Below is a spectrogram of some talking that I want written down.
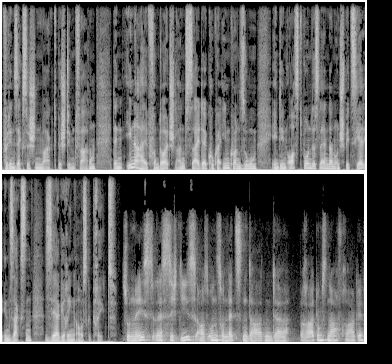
für den sächsischen Markt bestimmt waren. Denn innerhalb von Deutschland sei der Kokainkonsum in den Ostbundesländern und speziell in Sachsen sehr gering ausgeprägt. Zunächst lässt sich dies aus unseren letzten Daten der Beratungsnachfrage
